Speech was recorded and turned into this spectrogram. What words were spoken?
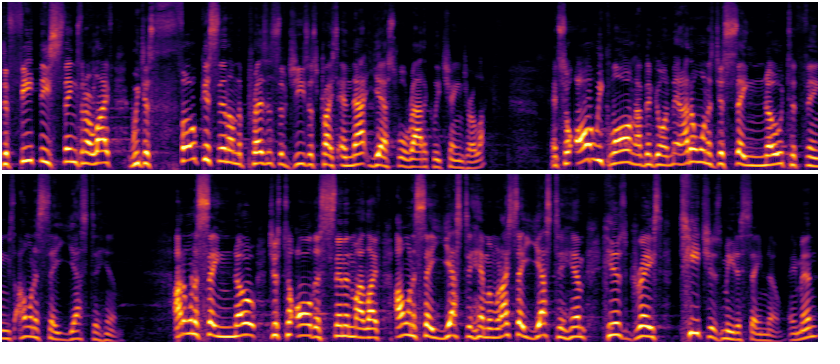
defeat these things in our life, we just focus in on the presence of Jesus Christ, and that yes will radically change our life. And so all week long, I've been going, man, I don't want to just say no to things, I want to say yes to Him. I don't want to say no just to all the sin in my life. I want to say yes to Him. And when I say yes to Him, His grace teaches me to say no. Amen?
